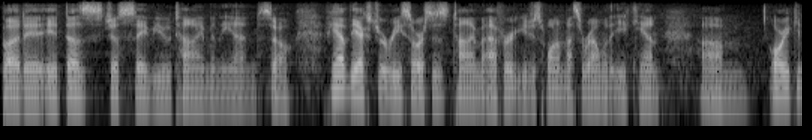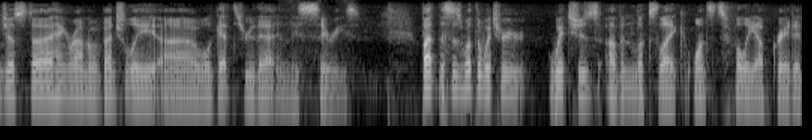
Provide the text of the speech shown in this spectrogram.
but it, it, does just save you time in the end. So if you have the extra resources, time, effort, you just want to mess around with it, you can. Um, or you can just uh, hang around eventually uh, we'll get through that in this series. But this is what the Witcher Witch's Oven looks like once it's fully upgraded.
